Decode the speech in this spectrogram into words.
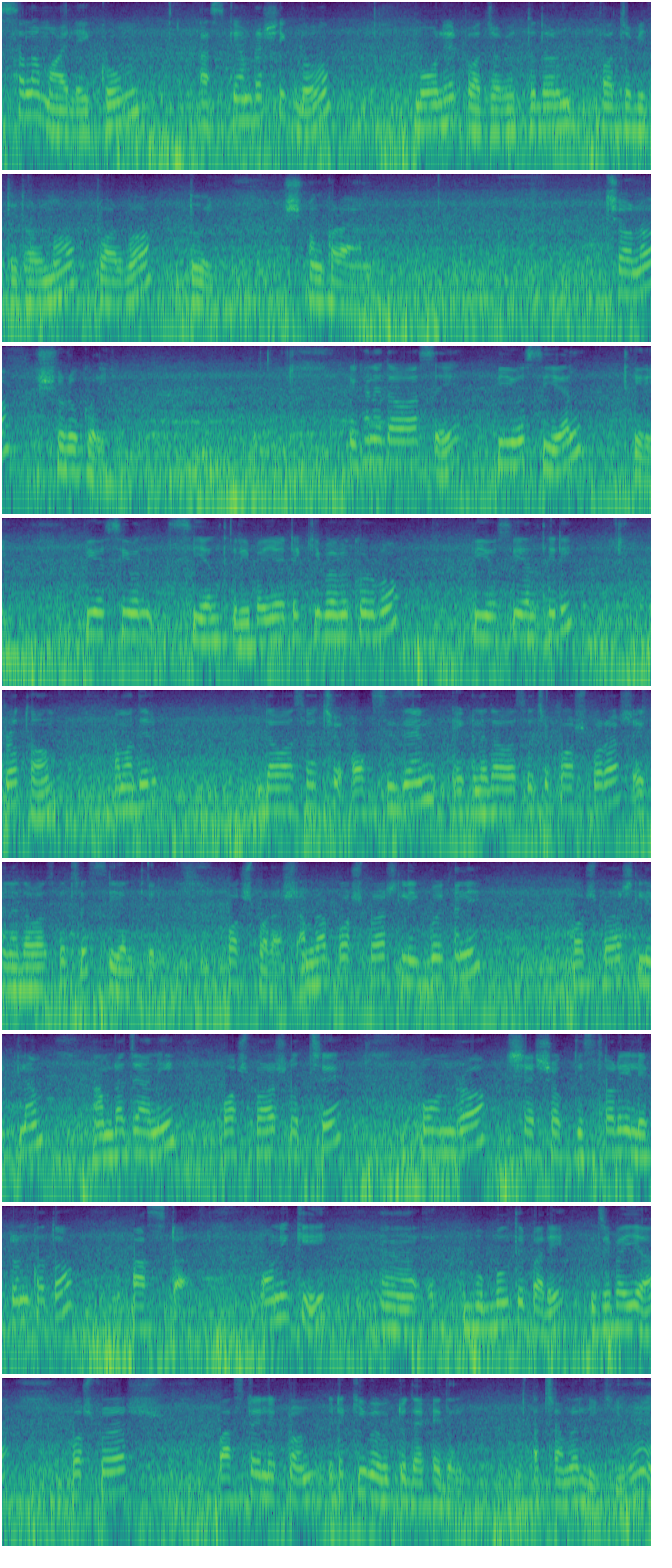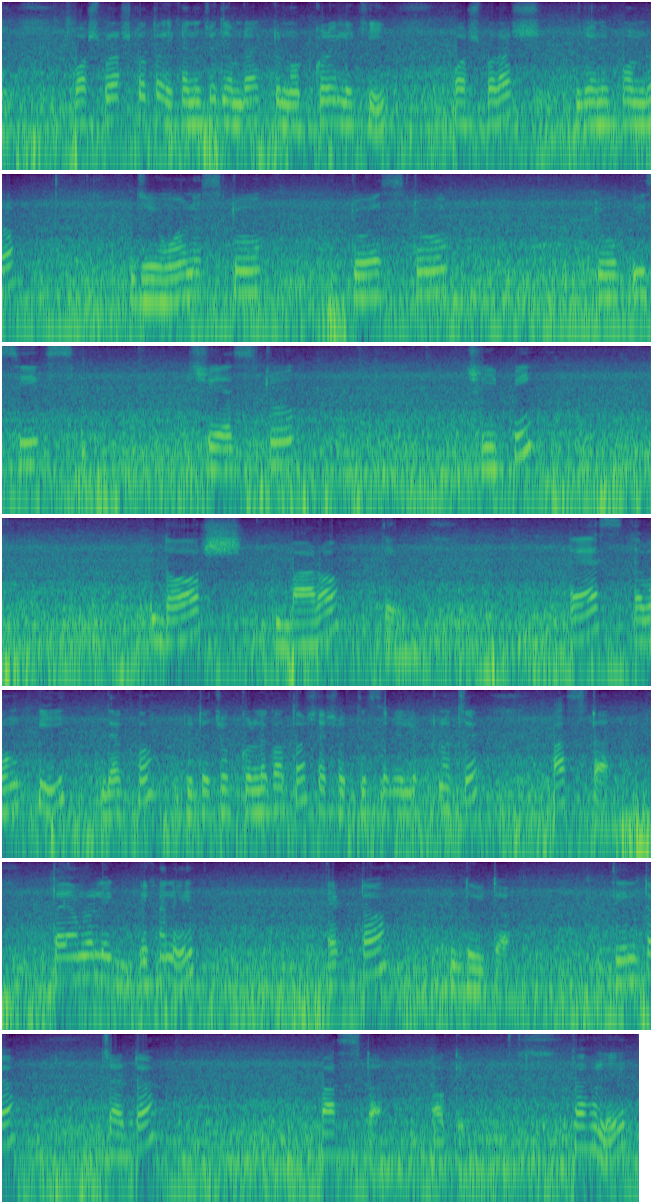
আসসালামু আলাইকুম। আজকে আমরা শিখব মৌলের পর্যাবৃত্ত ধর্ম পর্যাবৃত্ত ধর্ম, পর্ব দুই শঙ্করায়ন চলো শুরু করি। এখানে দেওয়া আছে POCL three. POCL CL three ভাইয়া, এটা কীভাবে করব? পিওসিএল থ্রি, প্রথম আমাদের দেওয়া আছে হচ্ছে অক্সিজেন, এখানে দেওয়া আছে হচ্ছে ফসফরাস, এখানে দেওয়া আছে হচ্ছে সিএল থ্রি। ফসফরাস, আমরা ফসফরাস লিখব এখানে। ফসফরাস লিখলাম। আমরা জানি ফসফরাস হচ্ছে পনেরো শেষ শক্তি স্তরে ইলেকট্রন কত? পাঁচটা। অনেকেই বলতে পারে যে ভাইয়া ফসফরাস পাঁচটা ইলেকট্রন, এটা কীভাবে একটু দেখাই দেন? আচ্ছা আমরা লিখি হ্যাঁ? ফসফরাস কত? এখানে যদি আমরা একটু নোট করে লিখি ফসফরাস জানি পনেরো। G one S two two S two two P six three S two three P দশ, বারো, তিন। এস এবং পি, দেখো, দুটো যোগ করলে কত? শেষ শক্তি স্তরের ইলেকট্রন হচ্ছে পাঁচটা। তাই আমরা লিখ, এখানে একটা, দুইটা, তিনটা, চারটা, পাঁচটা। ওকে। তাহলে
